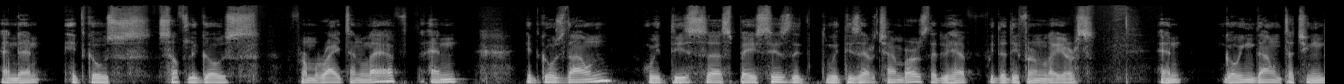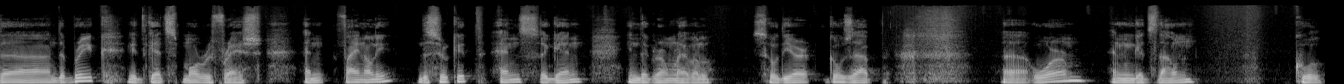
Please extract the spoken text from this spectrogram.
and then it goes softly goes from right and left, and it goes down with these uh, spaces that, with these air chambers that we have with the different layers, and going down, touching the the brick, it gets more refreshed, and finally the circuit ends again in the ground level. So the air goes up uh, warm and gets down cool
